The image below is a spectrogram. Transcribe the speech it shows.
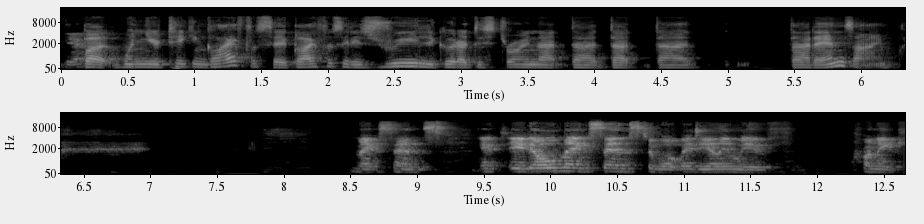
Yeah. But when you're taking glyphosate, glyphosate is really good at destroying that that that that that enzyme. Makes sense. It, it all makes sense to what we're dealing with chronic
